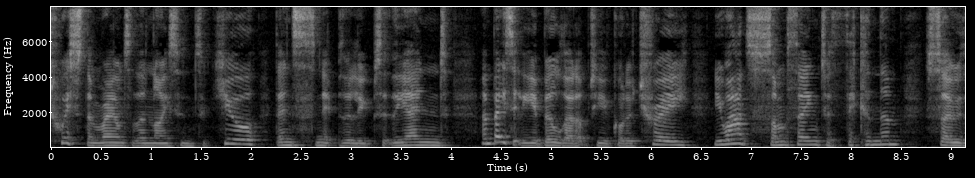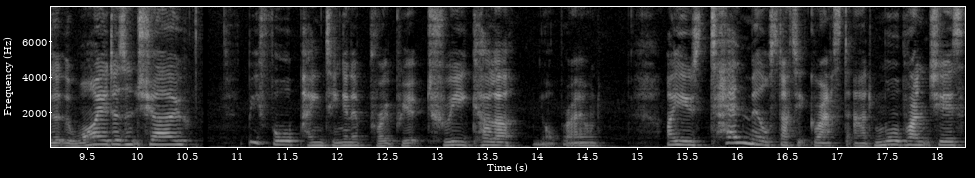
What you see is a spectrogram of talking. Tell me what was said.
twist them round so they're nice and secure, then snip the loops at the end. And basically you build that up till you've got a tree. You add something to thicken them so that the wire doesn't show before painting an appropriate tree colour, not brown. I use 10mm static grass to add more branches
